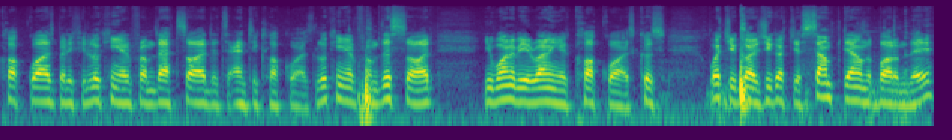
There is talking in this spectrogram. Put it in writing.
clockwise. But if you're looking at it from that side, it's anti-clockwise. Looking at it from this side, you want to be running it clockwise because what you've got is you've got your sump down the bottom there,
